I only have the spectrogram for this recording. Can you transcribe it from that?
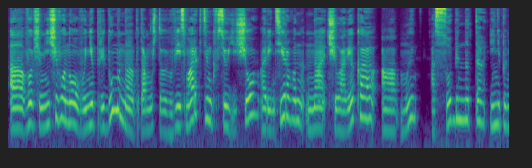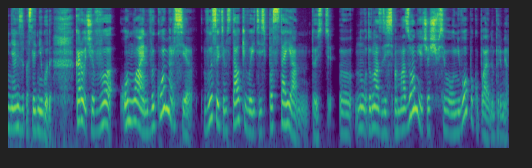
А, в общем, ничего нового не придумано, потому что весь маркетинг все еще ориентирован на человека, а мы особенно-то и не поменялись за последние годы. Короче, в онлайн, в e-commerce вы с этим сталкиваетесь постоянно. То есть, э, ну вот у нас здесь Amazon, я чаще всего у него покупаю, например.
